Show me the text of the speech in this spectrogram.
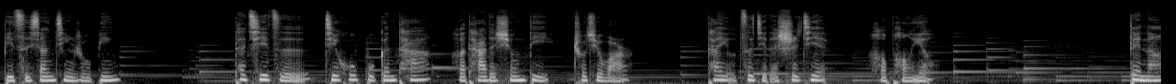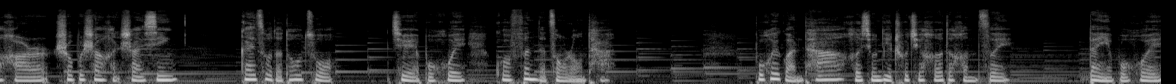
彼此相敬如宾。他妻子几乎不跟他和他的兄弟出去玩他有自己的世界和朋友。对男孩说不上很上心，该做的都做，却也不会过分的纵容他。不会管他和兄弟出去喝得很醉，但也不会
